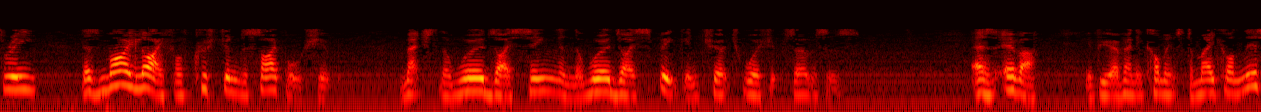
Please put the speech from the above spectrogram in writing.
3. Does my life of Christian discipleship match the words I sing and the words I speak in church worship services. As ever, if you have any comments to make on this,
